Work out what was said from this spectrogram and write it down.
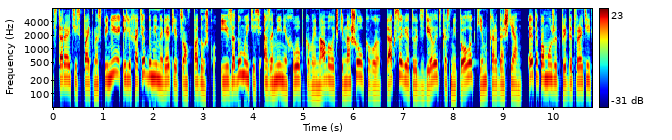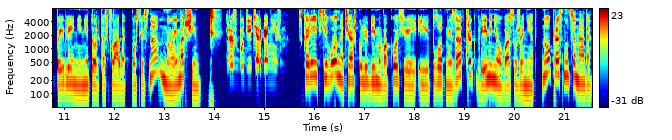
Старайтесь спать на спине или хотя бы не нырять лицом в подушку. И задумайтесь о замене хлопковой наволочки на шелковую. Так советует сделать косметолог Ким Кардашьян. Это поможет предотвратить появление не только складок после сна, но и морщин. Разбудить организм. Скорее всего, на чашку любимого кофе и плотный завтрак времени у вас уже нет. Но проснуться надо.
